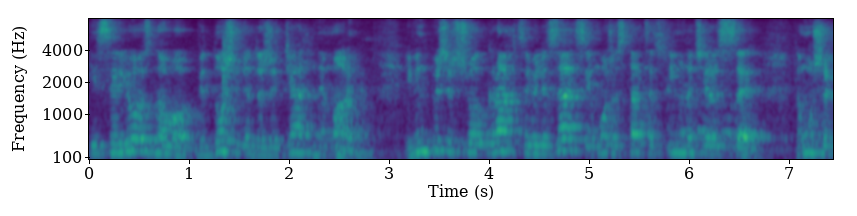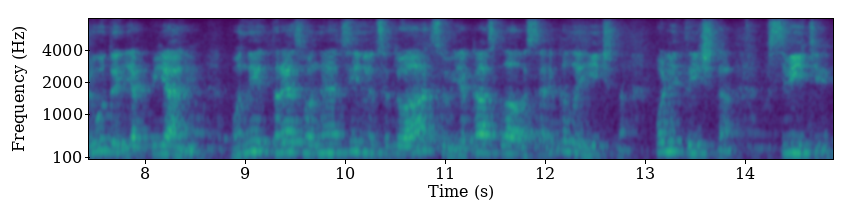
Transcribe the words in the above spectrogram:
І серйозного відношення до життя немає. І він пише, що крах цивілізації може статися іменно через це. Тому що люди, як п'яні, вони трезво не оцінюють ситуацію, яка склалася екологічна, політична в світі.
